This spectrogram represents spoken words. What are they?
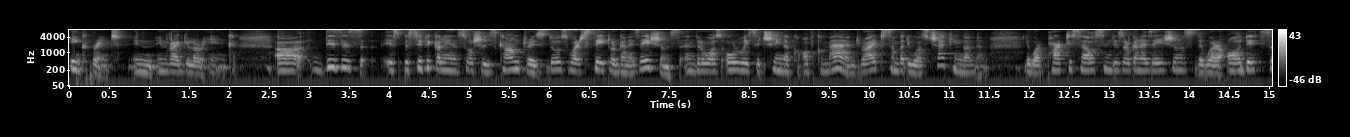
ink print, in, in regular ink. Uh, this is, specifically in socialist countries, those were state organizations, and there was always a chain of, of, command, right? Somebody was checking on them. There were party cells in these organizations, there were audits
